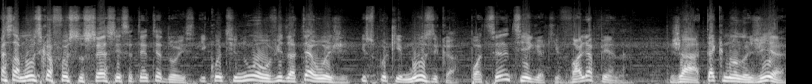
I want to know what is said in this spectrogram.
Essa música foi sucesso em 72 e continua ouvida até hoje. Isso porque música pode ser antiga, que vale a pena. Já a tecnologia,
